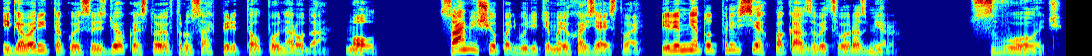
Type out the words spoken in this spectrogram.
И говорит такой с издевкой, стоя в трусах перед толпой народа, мол, «Сами щупать будете мое хозяйство, или мне тут при всех показывать свой размер?» Сволочь!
